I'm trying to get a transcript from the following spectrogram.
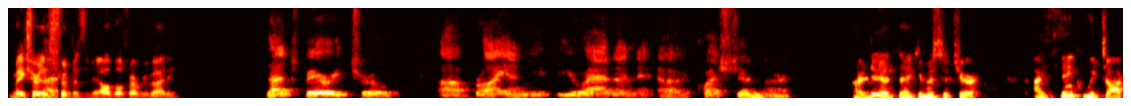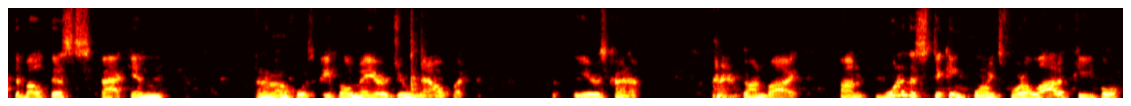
Make sure the shrimp is available for everybody. That's very true. Uh, Brian, you, you had a uh, question or? I did. Thank you, Mr. Chair. I think we talked about this back in, I don't know if it was April, May, or June now, but the years kind of gone by. Um, one of the sticking points for a lot of people,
